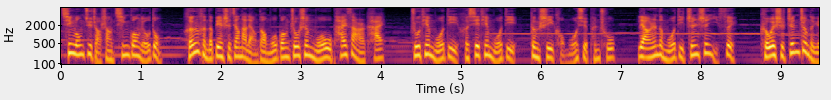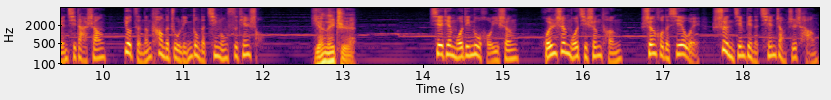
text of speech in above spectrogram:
青龙巨爪上青光流动，狠狠的便是将那两道魔光周身魔物拍散而开。诸天魔帝和蝎天魔帝更是一口魔血喷出，两人的魔帝真身已碎，可谓是真正的元气大伤，又怎能抗得住灵动的青龙司天手？炎雷指，蝎天魔帝怒吼一声，浑身魔气升腾，身后的蝎尾瞬间变得千丈之长，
